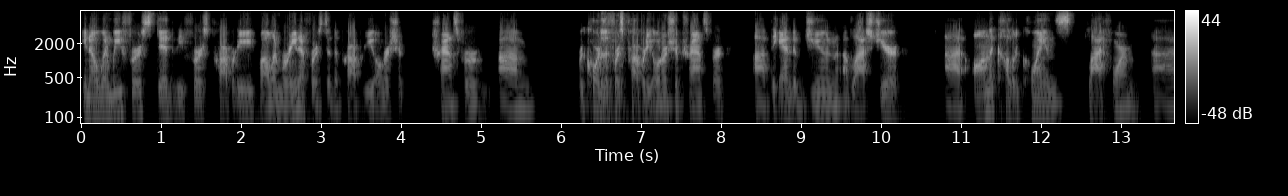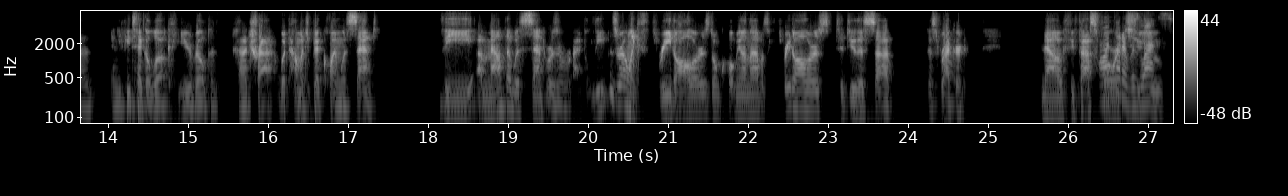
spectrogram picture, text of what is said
You know, when we first did the first property, well, when Marina first did the property ownership transfer, um, recorded the first property ownership transfer uh, at the end of June of last year uh, on the Colored Coins platform. Uh, and if you take a look, you'll be able to kind of track what how much Bitcoin was sent. The amount that was sent was, I believe, it was around like three dollars. Don't quote me on that. It was like three dollars to do this uh, this record. Now, if you fast Oh, I forward thought it was to less.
